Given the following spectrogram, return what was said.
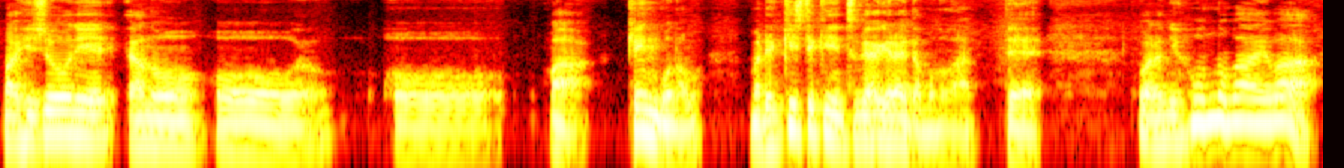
まあ非常に、あの、おおまあ、堅固なまあ、歴史的に積み上げられたものがあって、だから日本の場合は、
